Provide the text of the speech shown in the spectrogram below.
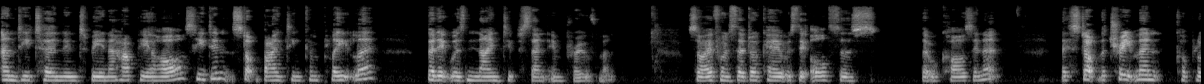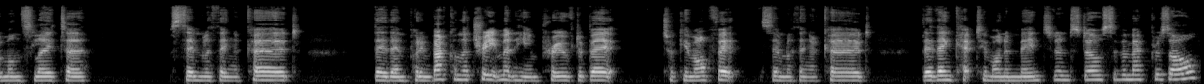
and he turned into being a happier horse. He didn't stop biting completely, but it was 90% improvement. So everyone said, okay, it was the ulcers that were causing it. They stopped the treatment. A couple of months later, similar thing occurred. They then put him back on the treatment. He improved a bit, took him off it. Similar thing occurred. They then kept him on a maintenance dose of omeprazole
